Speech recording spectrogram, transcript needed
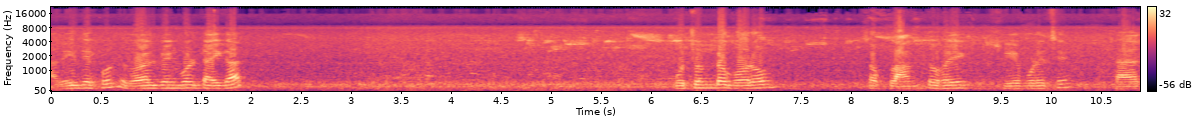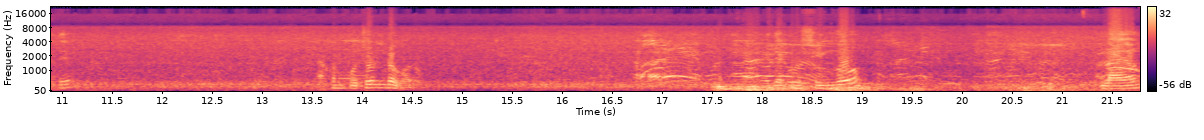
আর এই দেখুন রয়্যাল বেঙ্গল টাইগার প্রচণ্ড গরম, সব ক্লান্ত হয়ে শুয়ে পড়েছে ছায়াতে। এখন প্রচণ্ড গরম। দেখুন সিংহ, লায়ন।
